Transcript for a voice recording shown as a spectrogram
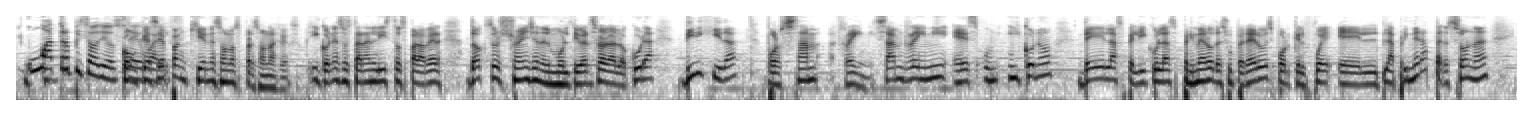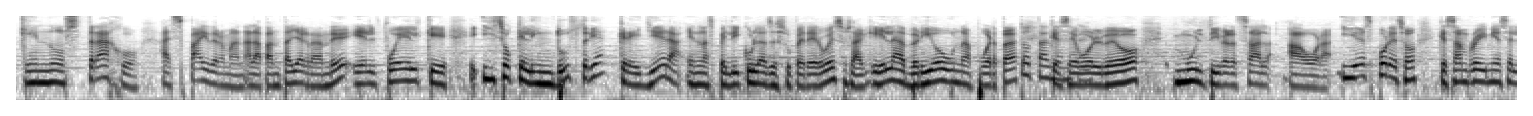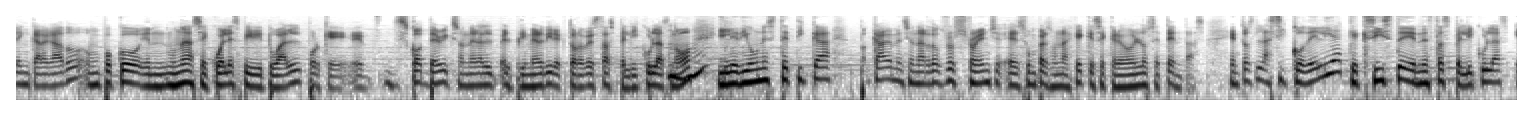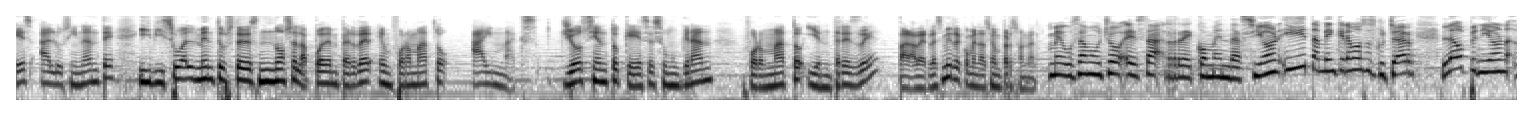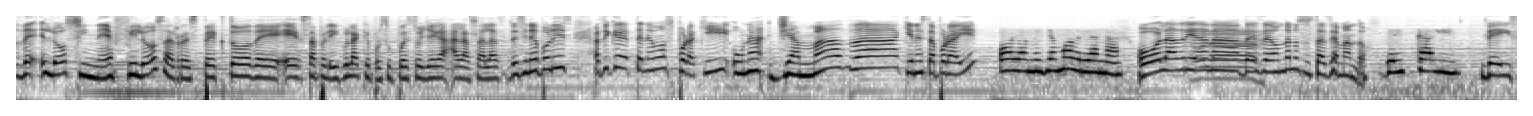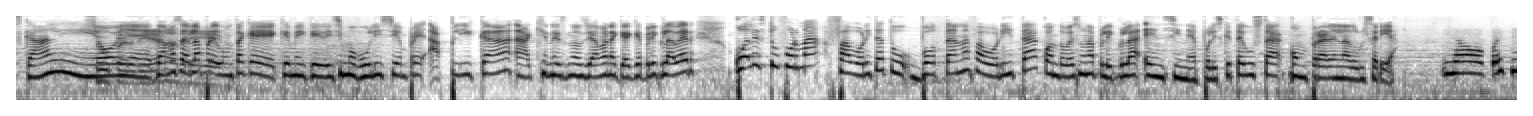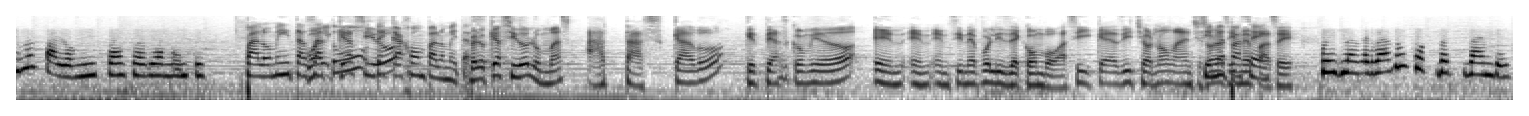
cuatro episodios. Con de que What If. sepan quiénes son los personajes. Y con eso estarán listos para ver Doctor Strange en el multiverso de la locura, dirigida por Sam Raimi. Sam Raimi es un ícono de las películas, primero de superhéroes, porque él fue el- la primera persona que nos trajo a Spider-Man a la pantalla grande. Él fue el que hizo que la industria creyera en las películas de superhéroes. O sea, él abrió una puerta que Totalmente. se volvió multiversal ahora. Y es por eso que Sam Raimi es el encargado, un poco en una secuela espiritual, porque eh, Scott Derrickson era el, el primer director de estas películas, ¿no? Y le dio una estética. Cabe mencionar, Doctor Strange es un personaje que se creó en los 70s. Entonces, la psicodelia que existe en estas películas es alucinante y visualmente ustedes no se la pueden perder en formato IMAX. Yo siento que ese es un gran formato y en 3D para verla. Es mi recomendación personal. Me gusta mucho esta recomendación y también queremos escuchar la opinión de los cinéfilos al respecto de esta película que por supuesto llega a las salas de Cinépolis. Así que tenemos por aquí una llamada. ¿Quién está por ahí? Hola, me llamo Adriana, Hola Adriana, Hola. ¿desde dónde nos estás llamando? de Iscali. De Iscali. Súper Oye, bien, vamos a hacer la pregunta que, que mi queridísimo Bully siempre aplica a quienes nos llaman aquí a qué película. A ver, ¿cuál es tu forma favorita, tu botana favorita cuando ves una película en Cinépolis? ¿Qué te gusta comprar en la dulcería? No, pues unos palomitas, obviamente. Palomitas, o ¿Cuál- sea, tú de cajón palomitas. Pero ¿qué ha sido lo más atascado que te has comido en, en, en Cinépolis de combo? Así que has dicho, no manches, Sí ahora me sí me pasé. Pues la verdad, un hot dog grande.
